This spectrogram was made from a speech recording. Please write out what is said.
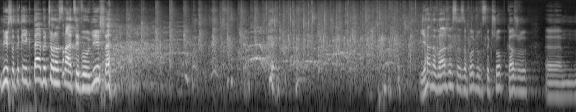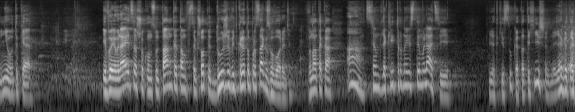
Міша, такий, як тебе вчора в сраці був, Міша. Я наважився, заходжу в секшоп, кажу, е, мені отаке. І виявляється, що консультанти там в секшопі дуже відкрито про секс говорять. Вона така: а, це для кліторної стимуляції. Я такий, сука, та тихіше, бля, як ви так.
